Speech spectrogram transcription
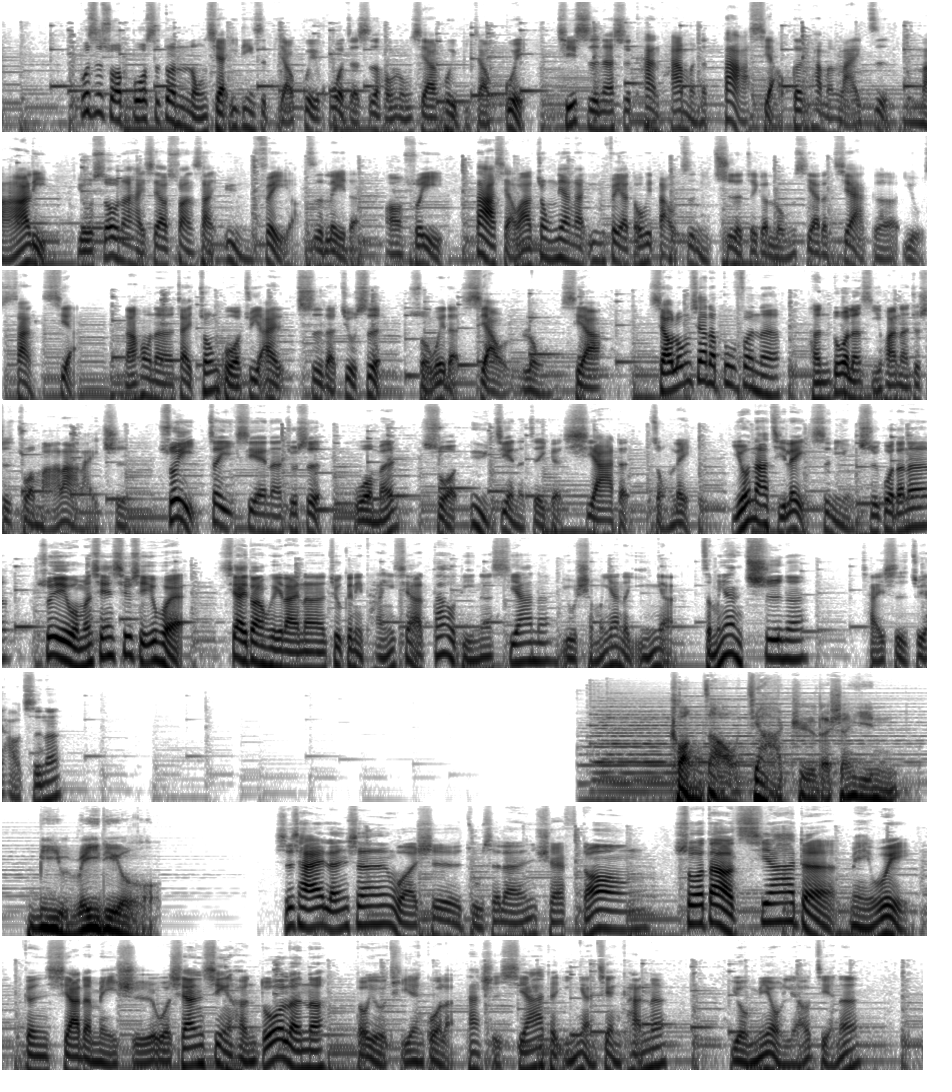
不是说波士顿龙虾一定是比较贵，或者是红龙虾会比较贵。其实呢是看它们的大小跟它们来自哪里，有时候呢还是要算上运费啊之类的哦。所以大小啊、重量啊、运费啊都会导致你吃的这个龙虾的价格有上下。然后呢，在中国最爱吃的就是所谓的小龙虾。小龙虾的部分呢，很多人喜欢呢，就是做麻辣来吃。所以这一些呢，就是我们所遇见的这个虾的种类，有哪几类是你有吃过的呢？所以我们先休息一会儿，下一段回来呢，就跟你谈一下，到底呢虾呢有什么样的营养，怎么样吃呢才是最好吃呢？创造价值的声音，B Radio。食材人生，我是主持人 Chef Dong。说到虾的美味跟虾的美食，我相信很多人呢都有体验过了。但是虾的营养健康呢，有没有了解呢？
